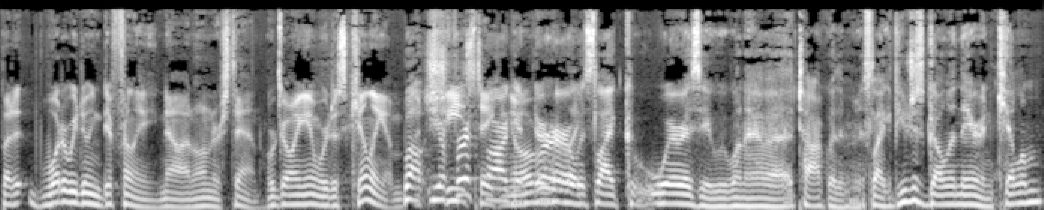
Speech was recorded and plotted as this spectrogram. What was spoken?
But it, what are we doing differently now? I don't understand. We're going in, we're just killing him. Well, but your she's first taking bargain over, to her like- was like, "Where is he? We want to have a talk with him." And it's like if you just go in there and kill him,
